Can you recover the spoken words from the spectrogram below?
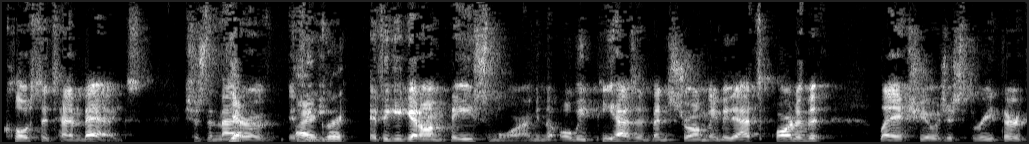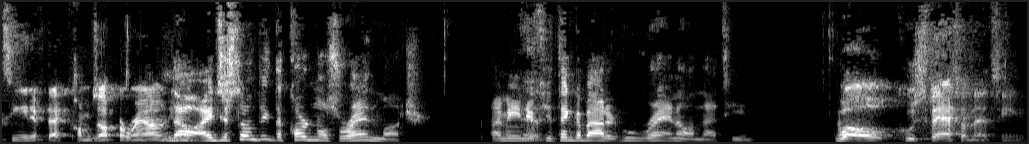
close to ten bags. It's just a matter Yep, of if I he, agree. if he could get on base more. I mean, the OBP hasn't been strong. Maybe that's part of it. Last year was just three thirteen. If that comes up around, No, know- I just don't think the Cardinals ran much. I mean, Yeah. if you think about it, who ran on that team? well, who's fast on that team?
